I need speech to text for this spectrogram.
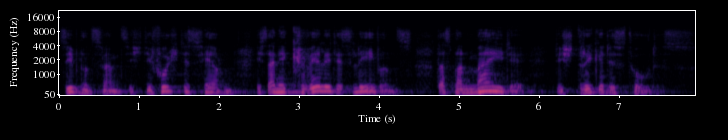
27. Die Furcht des Herrn ist eine Quelle des Lebens, dass man meide die Stricke des Todes.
